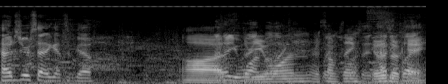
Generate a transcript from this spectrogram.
How did your set against him go? Uh, know you won, 3 but, like, 1 or something. was it? It was okay.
